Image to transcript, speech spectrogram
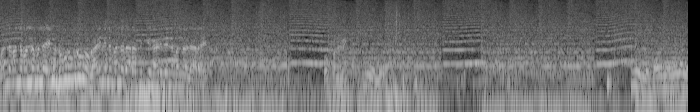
बंदा बंदा बंदा बंदा एक रुको रुको रुको गाड़ी देने बंदा जा रहा है पीछे गाड़ी देने बंदा जा रहा है को मैं क्या करूंगा नहीं रोजा को मैं तो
